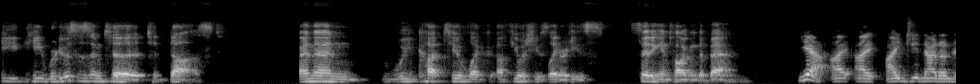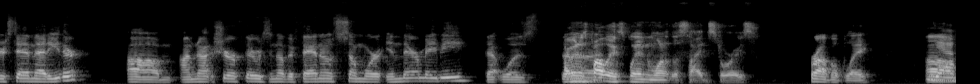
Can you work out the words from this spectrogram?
he, he reduces him to to dust, and then we cut to like a few issues later, he's sitting and talking to Ben. Yeah, I, I I did not understand that either. Um, I'm not sure if there was another Thanos somewhere in there, maybe that was. I mean, it's probably explained in one of the side stories. probably. Yeah.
